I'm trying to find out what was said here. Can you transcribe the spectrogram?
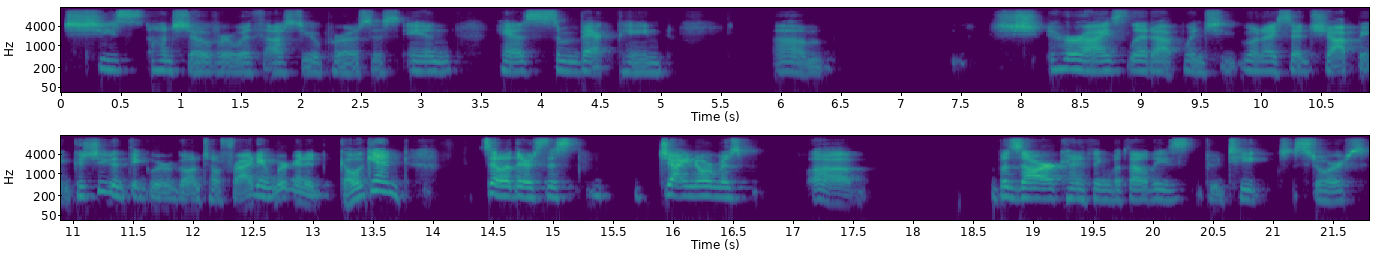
she's hunched over with osteoporosis and has some back pain. Um, she, her eyes lit up when she when I said shopping because she didn't think we were going till Friday and we're going to go again. So there's this ginormous uh, bazaar kind of thing with all these boutique stores.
